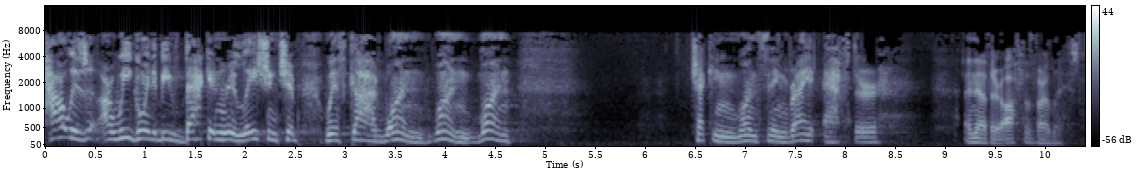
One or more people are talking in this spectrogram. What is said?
How is, are we going to be back in relationship with God? One, one, one checking one thing right after another off of our list.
